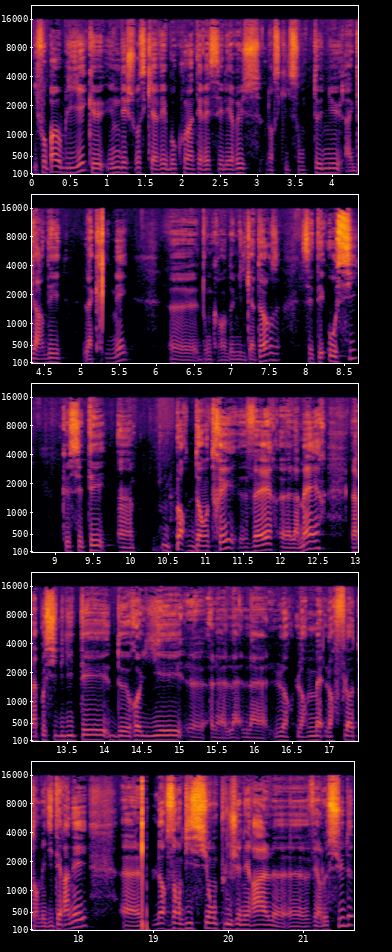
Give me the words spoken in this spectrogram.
Il ne faut pas oublier qu'une des choses qui avait beaucoup intéressé les Russes lorsqu'ils sont tenus à garder la Crimée, euh, donc en 2014, c'était aussi que c'était un- une porte d'entrée vers euh, la mer, vers la possibilité de relier euh, leur, flotte en Méditerranée, euh, leurs ambitions plus générales vers le sud.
